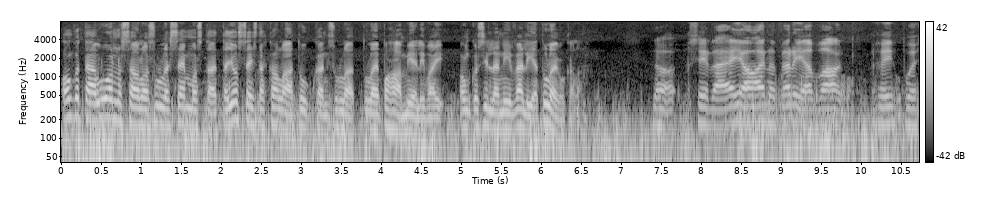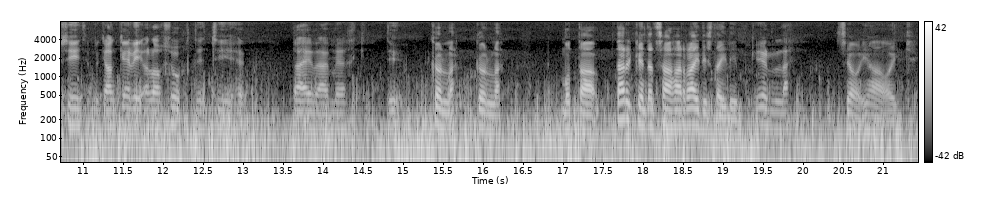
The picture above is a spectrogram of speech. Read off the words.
onko tää luonnossaolo sulle semmoista, että jos ei sitä kalaa tukkaan, niin sulla tulee paha mieli vai onko sillä niin väliä, tuleeko kalaa? No, siellä ei ole aina väliä, vaan riippuen siitä, mikä on keliolosuhteet siihen päivään merkitty. Kyllä, kyllä. Mutta tärkeintä, että saadaan raitista ilma. Kyllä. Se on ihan oikein.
